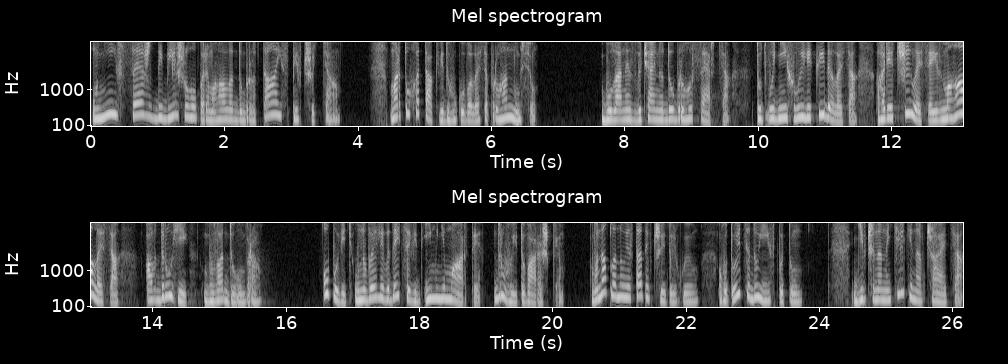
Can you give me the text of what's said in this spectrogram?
у ній все ж здебільшого перемагала доброта і співчуття. Мартуха так відгукувалася про Ганнусю. Була незвичайно доброго серця. Тут в одній хвилі кидалася, гарячилася і змагалася, а в другій була добра. Оповідь у новелі ведеться від імені Марти, другої товаришки. Вона планує стати вчителькою, готується до іспиту. Дівчина не тільки навчається,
